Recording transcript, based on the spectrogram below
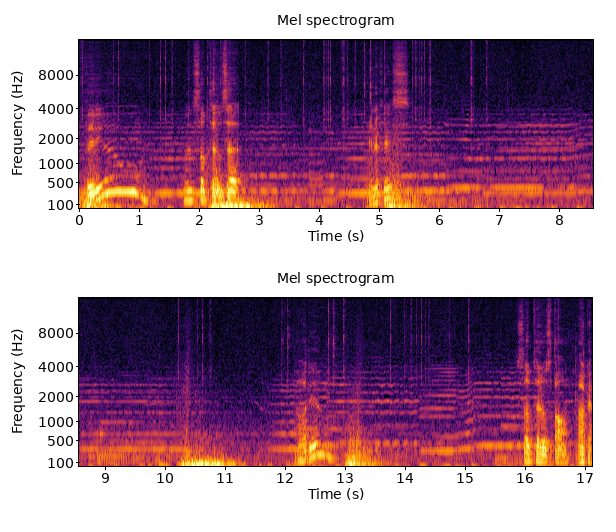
Video? The subtitles at? Interface? Audio? Subtitles on. Okay.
